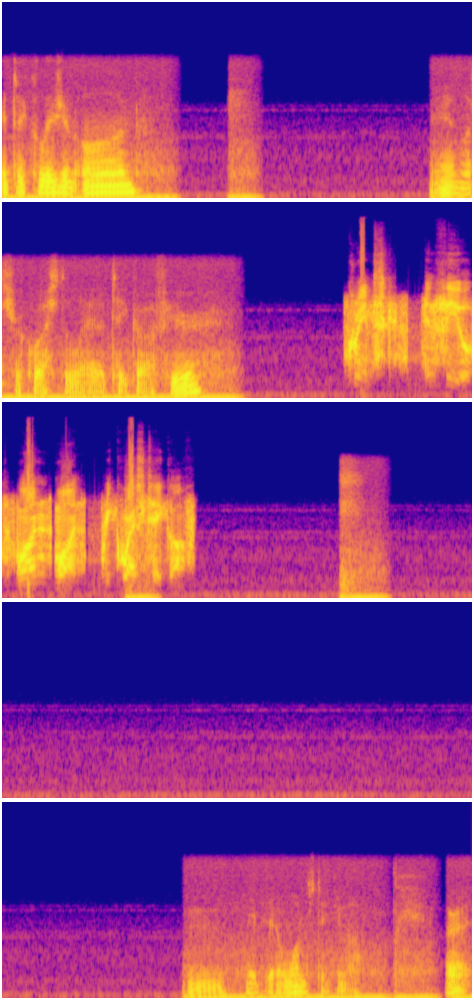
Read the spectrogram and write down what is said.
Anti-collision on. And let's request a land takeoff here. Krymsk, in field 1 1. Request takeoff. Hmm, maybe they don't want us taking off. Alright.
